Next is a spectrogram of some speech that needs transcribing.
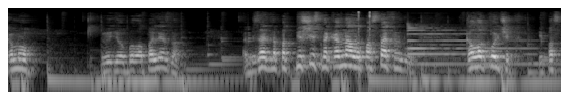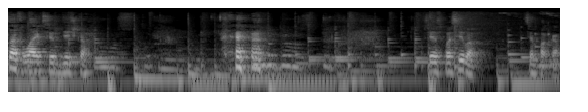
Кому видео было полезно, обязательно подпишись на канал и поставь колокольчик. И поставь лайк, сердечко. Всем спасибо. Всем пока.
